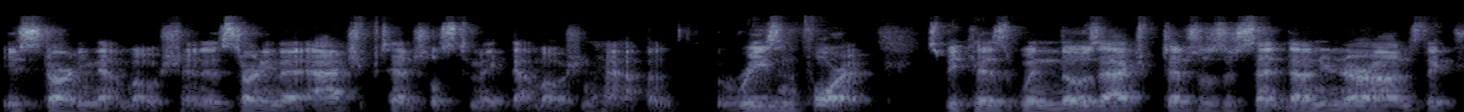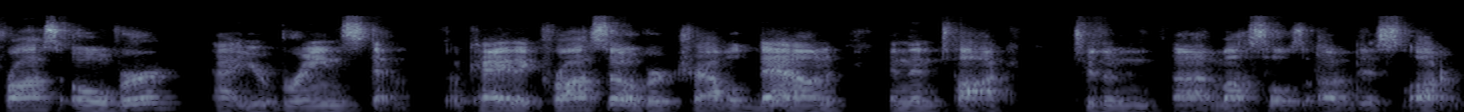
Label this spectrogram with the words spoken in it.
is starting that motion, is starting that action potentials to make that motion happen. The reason for it is because when those action potentials are sent down your neurons, they cross over at your brain stem, okay? They cross over, travel down, and then talk to the uh, muscles of this arm.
